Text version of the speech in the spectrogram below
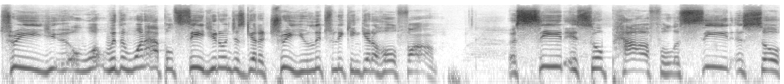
tree, you, within one apple seed, you don't just get a tree, you literally can get a whole farm. A seed is so powerful. A seed is so,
